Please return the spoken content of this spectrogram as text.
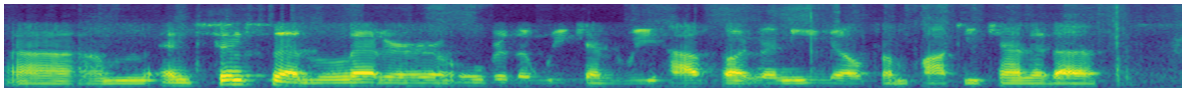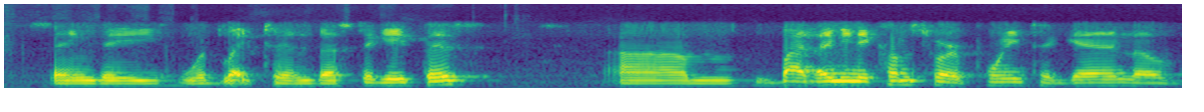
Um, and since that letter over the weekend, we have gotten an email from Hockey Canada saying they would like to investigate this. Um, but I mean, it comes to our point again of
